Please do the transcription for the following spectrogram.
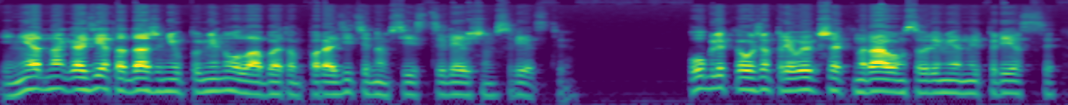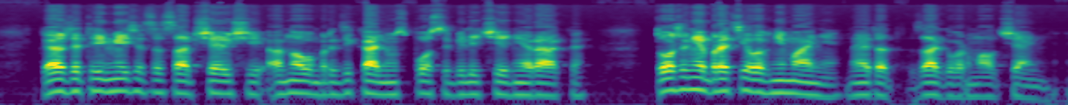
и ни одна газета даже не упомянула об этом поразительном всеисцеляющем средстве. Публика, уже привыкшая к нравам современной прессы, каждые три месяца сообщающей о новом радикальном способе лечения рака, тоже не обратила внимания на этот заговор молчания.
